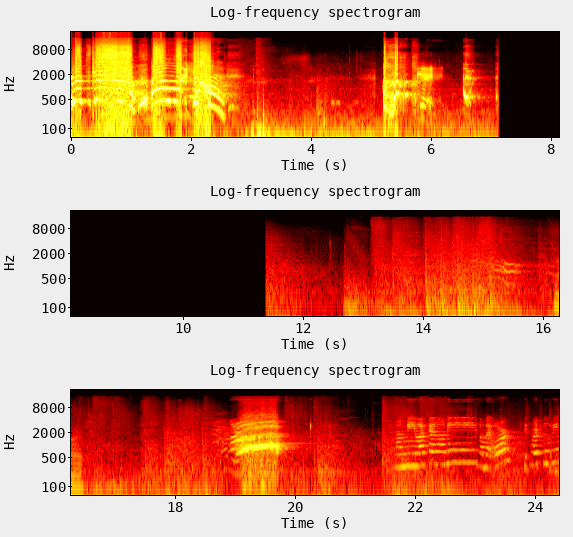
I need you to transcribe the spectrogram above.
Let's go! Oh my god! Good. Mommy, look at mommy. It's on my arm. It's hard scooping.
